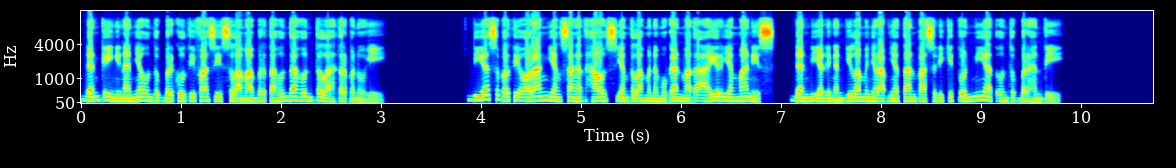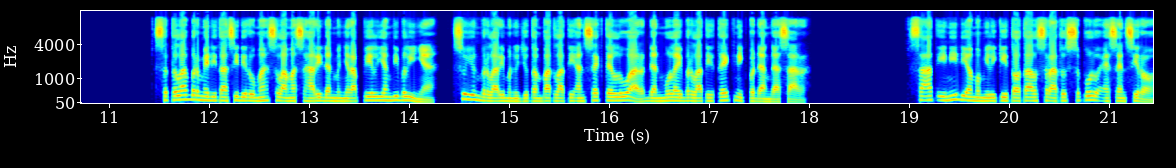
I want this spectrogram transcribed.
dan keinginannya untuk berkultivasi selama bertahun-tahun telah terpenuhi. Dia seperti orang yang sangat haus yang telah menemukan mata air yang manis, dan dia dengan gila menyerapnya tanpa sedikit pun niat untuk berhenti. Setelah bermeditasi di rumah selama sehari dan menyerap pil yang dibelinya, Suyun berlari menuju tempat latihan sekte luar dan mulai berlatih teknik pedang dasar. Saat ini dia memiliki total 110 esensi roh.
